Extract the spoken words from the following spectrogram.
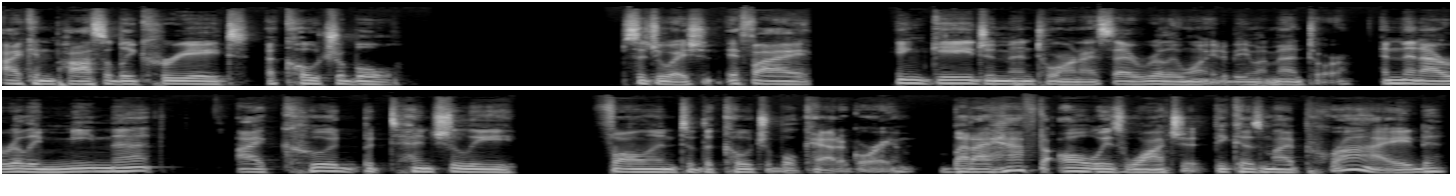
I can possibly create a coachable situation. If I engage a mentor and I say, I really want you to be my mentor, and then I really mean that, I could potentially fall into the coachable category. But I have to always watch it because my pride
